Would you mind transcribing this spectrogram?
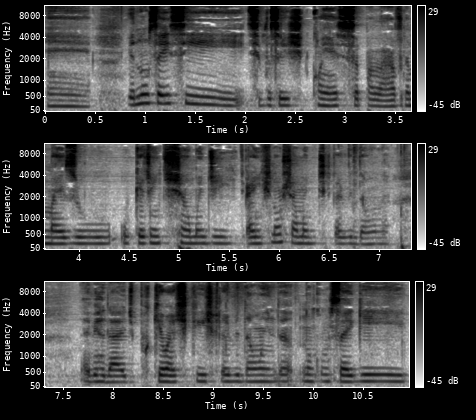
É, eu não sei se, se vocês conhecem essa palavra, mas o, o que a gente chama de. A gente não chama de escravidão, né? Na verdade, porque eu acho que escravidão ainda não consegue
